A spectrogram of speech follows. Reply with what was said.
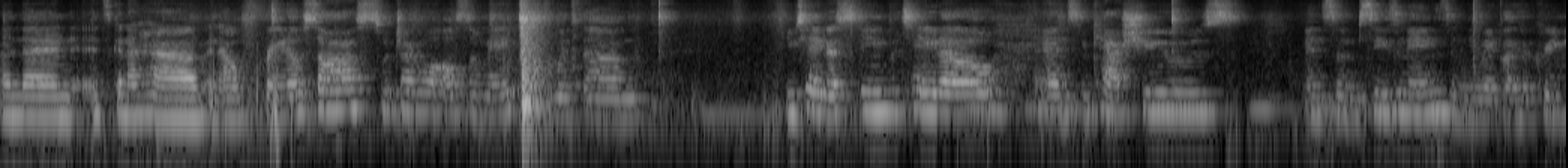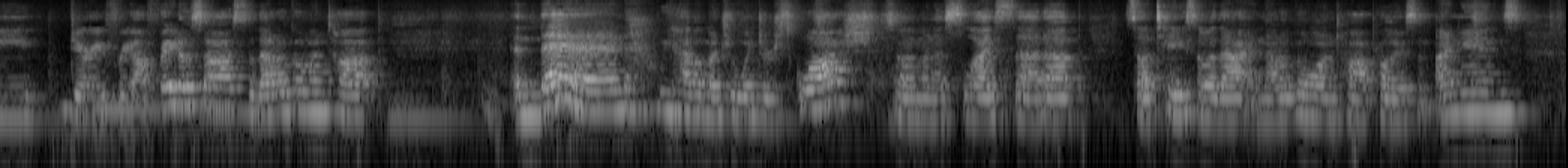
And then it's gonna have an Alfredo sauce, which I will also make with um, you take a steamed potato and some cashews and some seasonings and you make like a creamy dairy-free Alfredo sauce, so that'll go on top. And then we have a bunch of winter squash, so I'm gonna slice that up, saute some of that, and that'll go on top, probably with some onions.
